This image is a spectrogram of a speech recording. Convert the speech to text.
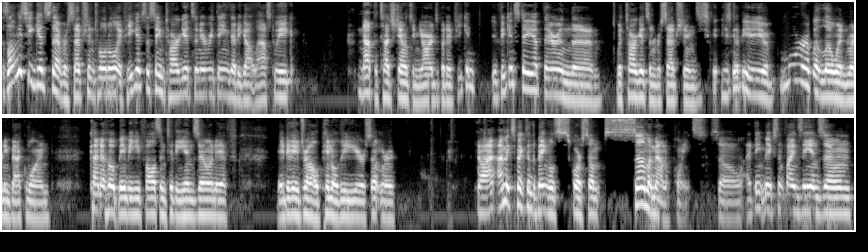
as long as he gets that reception total, if he gets the same targets and everything that he got last week, not the touchdowns and yards, but if he can if he can stay up there in the with targets and receptions, he's going to be a, more of a low end running back one. Kind of hope maybe he falls into the end zone if maybe they draw a penalty or something no, I, am expecting the Bengals to score some some amount of points. So I think Mixon finds the end zone.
